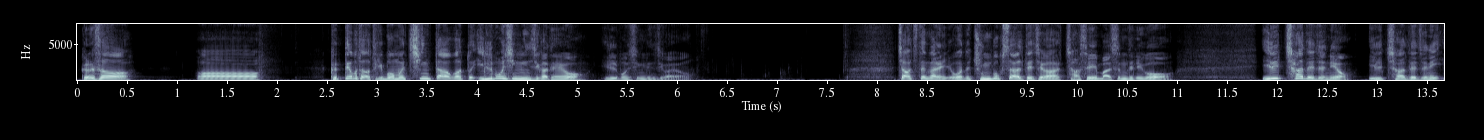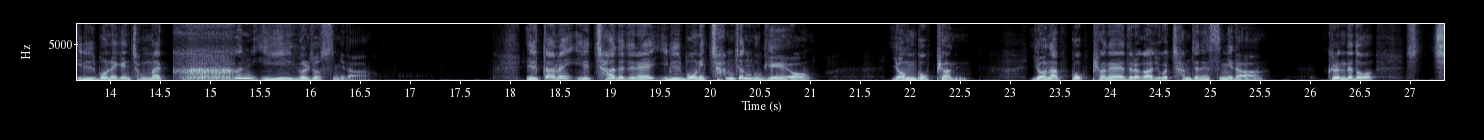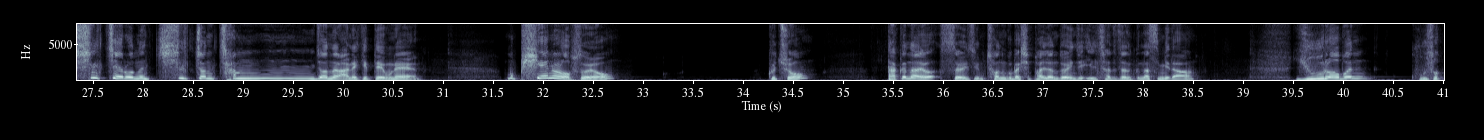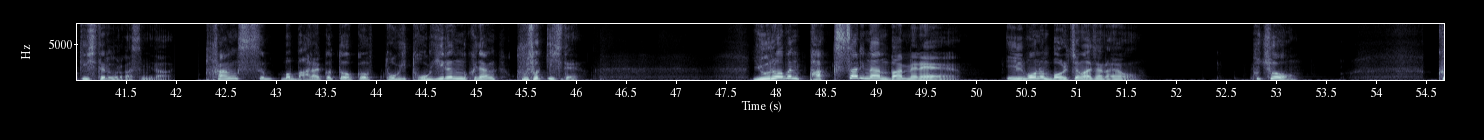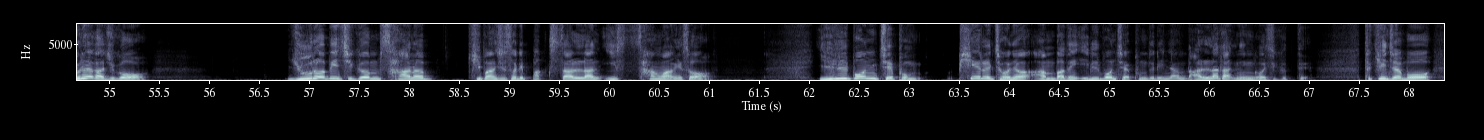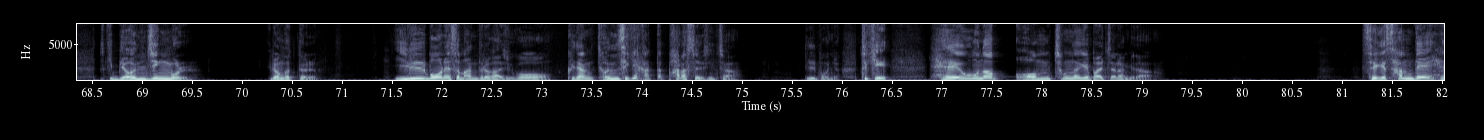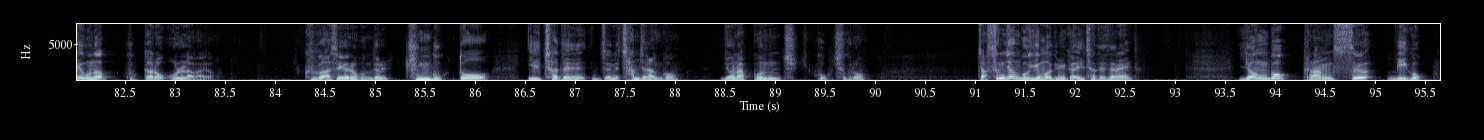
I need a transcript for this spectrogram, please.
그래서, 어, 그때부터 어떻게 보면 칭따오가 또 일본 식민지가 돼요. 일본 식민지가요. 자, 어쨌든 간에 이거는 중국사 할 때 제가 자세히 말씀드리고 1차 대전이요. 1차 대전이 일본에겐 정말 큰 이익을 줬습니다. 일단은 1차 대전에 일본이 참전국이에요. 영국 편, 연합국 편에 들어가지고 참전했습니다. 그런데도 실제로는 7전 참전을 안 했기 때문에 뭐 피해는 없어요. 그쵸? 다 끝나였어요. 지금 1918년도에 이제 1차 대전 끝났습니다. 유럽은 구석기 시대로 돌아갔습니다. 프랑스 뭐 말할 것도 없고 독일 독일은 그냥 구석기 시대. 유럽은 박살이 난 반면에 일본은 멀쩡하잖아요. 그쵸? 그래가지고 유럽이 지금 산업 기반 시설이 박살난 이 상황에서 일본 제품 피해를 전혀 안 받은 일본 제품들이 그냥 날라다닌 거지 그때. 특히 이제 뭐 특히 면직물 이런 것들 일본에서 만들어 가지고 그냥 전 세계 갖다 팔았어요 진짜 일본이요. 특히 해운업 엄청나게 발전합니다. 세계 3대 해운업 국가로 올라가요. 그거 아세요 여러분들? 중국도 1차 대전에 참전한 거 연합군 국 측으로 자, 승전국이 어디입니까? 1차 대전에? 영국, 프랑스, 미국.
